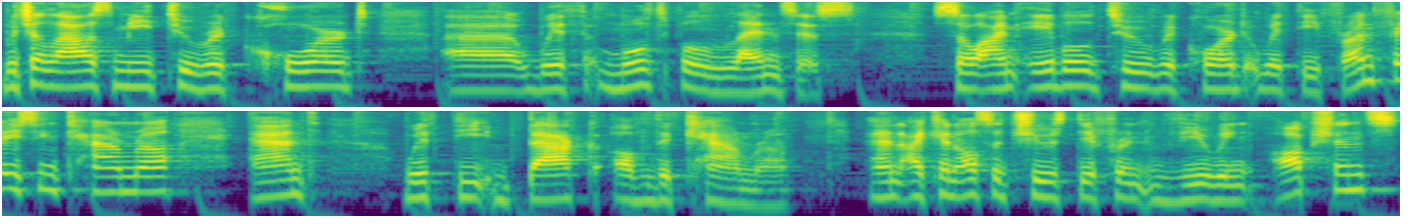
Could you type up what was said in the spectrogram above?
which allows me to record uh, with multiple lenses. So I'm able to record with the front-facing camera and with the back of the camera. And I can also choose different viewing options.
